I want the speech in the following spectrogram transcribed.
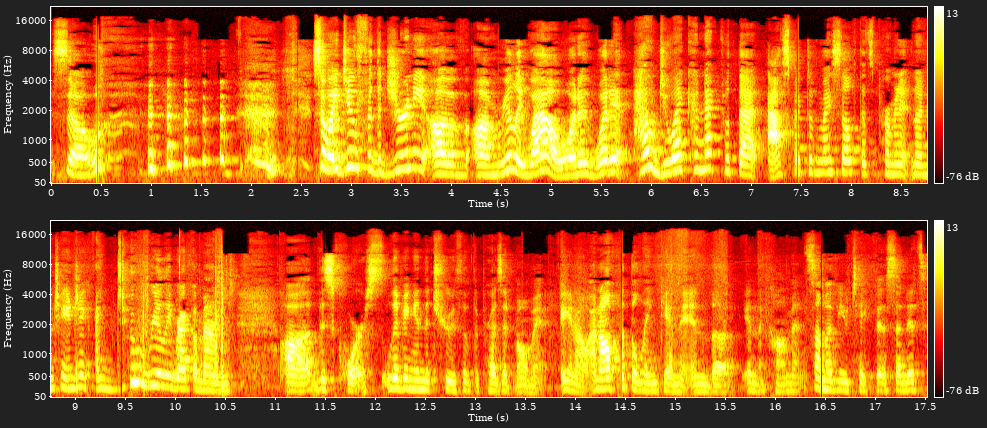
So so I do for the journey of um, really wow what is, what it, how do I connect with that aspect of myself that's permanent and unchanging? I do really recommend uh, this course, Living in the Truth of the Present Moment. You know, and I'll put the link in in the in the comments. Some of you take this, and it's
